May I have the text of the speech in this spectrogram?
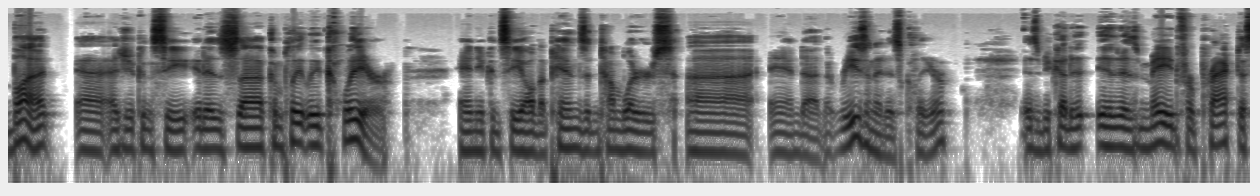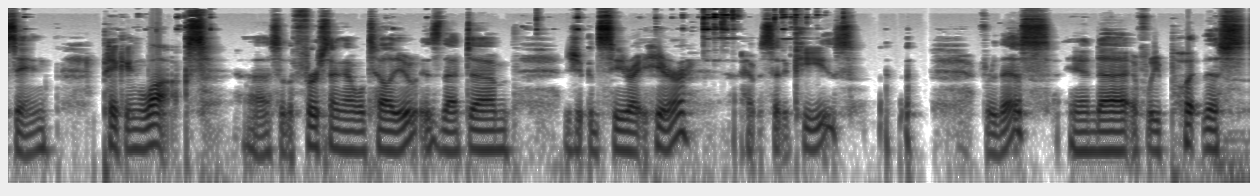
but uh, as you can see, it is uh, completely clear, and you can see all the pins and tumblers. Uh, and uh, the reason it is clear is because it is made for practicing picking locks. Uh, so the first thing I will tell you is that, um, as you can see right here, I have a set of keys for this. And uh, if we put this,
